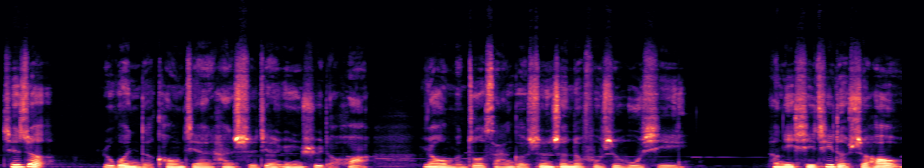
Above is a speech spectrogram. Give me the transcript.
接着，如果你的空间和时间允许的话，让我们做三个深深的腹式呼吸。当你吸气的时候，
